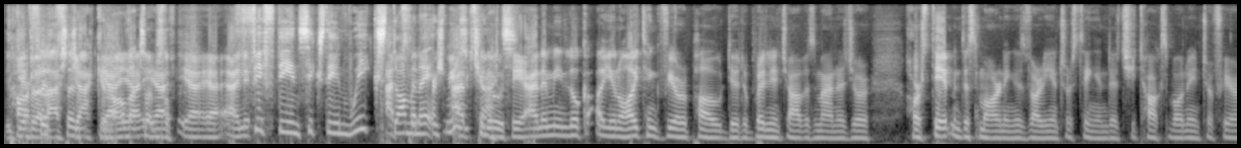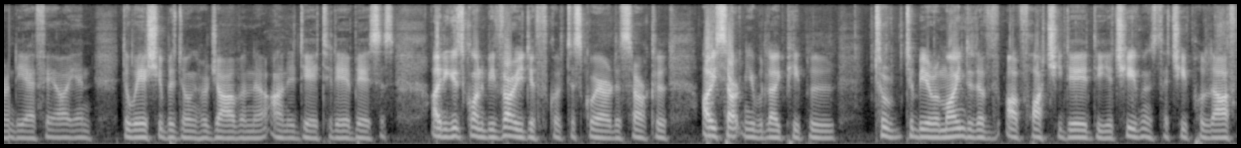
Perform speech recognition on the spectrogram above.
give it a last and- jack and all that sort of stuff. Yeah, yeah. And it- 15, 16 weeks dominate Irish music Absolutely, charts. and I mean, look, uh, you know, I think Vera Pauw did a brilliant job as manager. Her statement this morning is very interesting in that she talks about interfering the FAI and the way she was doing her job on a, on a day-to-day basis. I think it's going to be very difficult to square the circle. I certainly would like people to to be reminded of, of what she did, the achievements that she pulled off.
